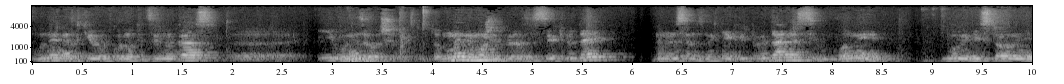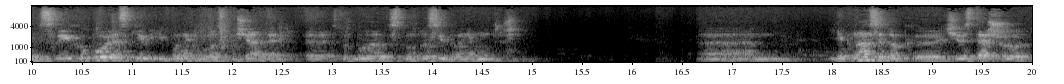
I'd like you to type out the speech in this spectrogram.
Вони не хотіли виконувати цей наказ е, і вони залишились. Тобто ми не можемо за цих людей, ми не несемо з них ніякої відповідальності. Вони були відсторонені від своїх обов'язків і по них було розпочати е, службове розслідування внутрішнє. Е, Як наслідок, е, через те, що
